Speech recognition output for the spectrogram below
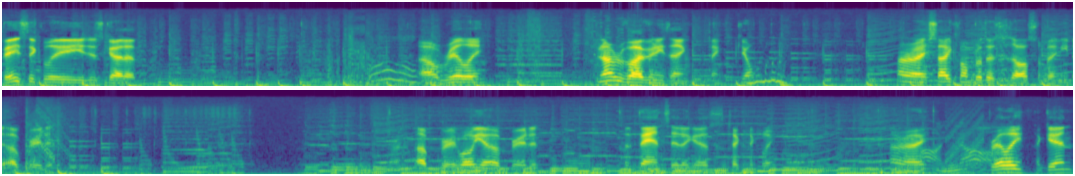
Basically, you just gotta... Oh. oh, really? Do not revive anything. Thank you. Alright, Cyclone Brothers is awesome, but I need to upgrade it. Upgrade. Well, yeah, upgrade it. Advance it, I guess, technically. Alright. Oh no. Really? Again?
